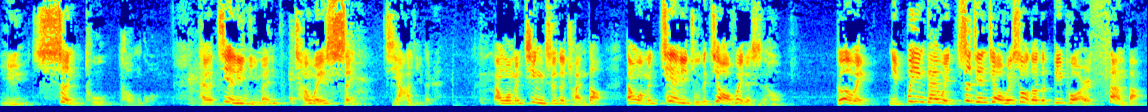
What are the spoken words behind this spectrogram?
与圣徒同国，他要建立你们成为神家里的人。当我们尽职的传道，当我们建立主的教会的时候，各位，你不应该为这间教会受到的逼迫而丧荡，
